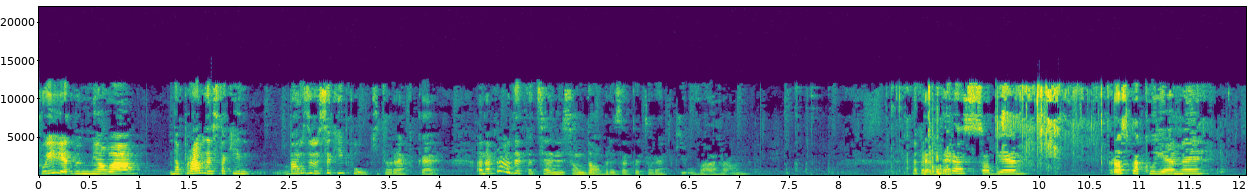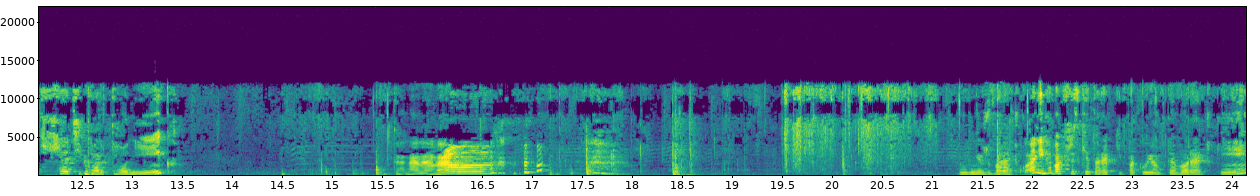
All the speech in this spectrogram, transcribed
czuję, jakbym miała naprawdę z takiej bardzo wysokiej półki torebkę. A naprawdę te ceny są dobre za te torebki, uważam. Dobra, teraz sobie rozpakujemy trzeci kartonik. Ta-da-da-da. Również w woreczku. A nie, chyba wszystkie torebki pakują w te woreczki.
